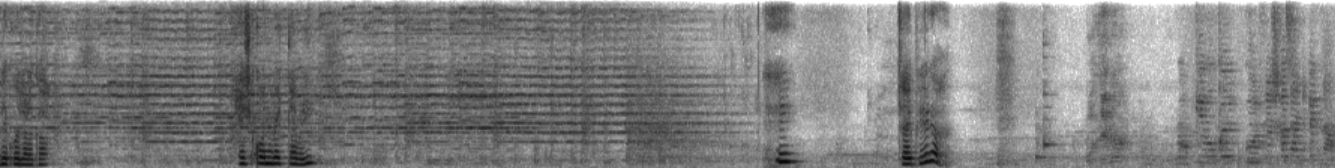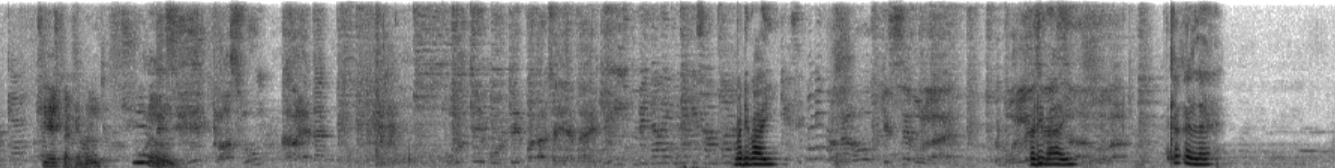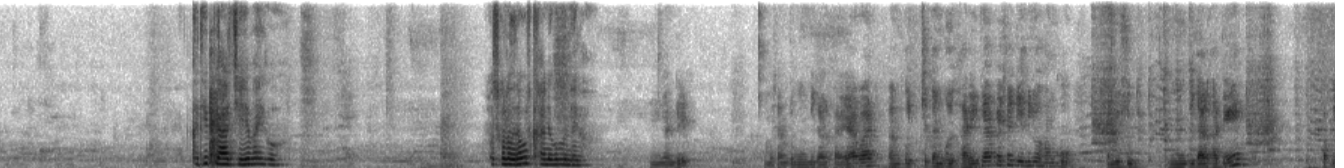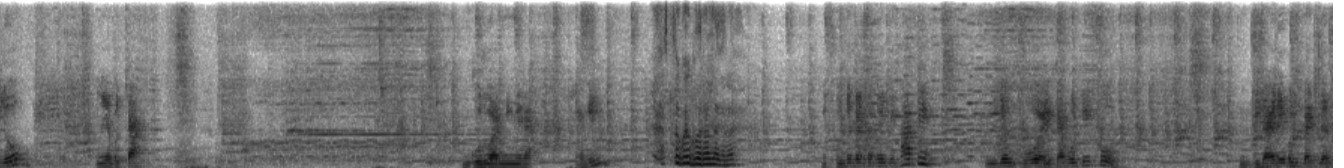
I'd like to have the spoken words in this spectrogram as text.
देखो लड़का। ऐसे कौन बैठता है भाई? चाय पिएगा? ओके गूगल गोल्डफिश का साइंटिफिक नाम क्या चीयर्स करते बोलो चीयर्स क्लासरूम खायत बोलते बोलते पता चल जाता कि बिना इमली के सांभर बड़ी भाई। हो है? तो बड़ी भाई क्या कर रहा है? कभी प्यार चाहिए भाई को? उसको लग रहा है कुछ खाने को मिलेगा। गंदे बस हम तो मूंग की दाल खाया आज हम कुछ चिकन कोई खा रहे क्या? आप ऐसे देख लो हमको। हम सिर्फ़ मूंग की दाल खाते हैं। पपी लो मेरा बच्चा। गुरु आदमी मेरा है आज तो कोई गोरा लग रहा है। सुंदर लड़का कोई दिखाते आपने एकदम वो है क्या बोलते हैं इसको? Desirable bachelor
